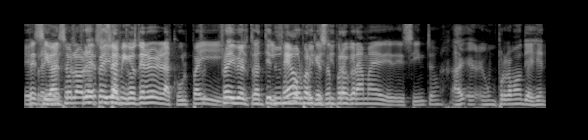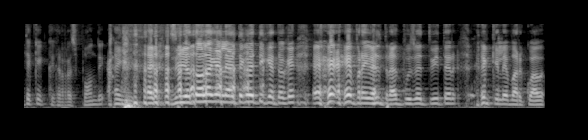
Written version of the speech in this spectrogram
Eh, Pues Iván Bel- solo habla de sus amigos de la culpa y. Freddy Beltrán tiene un humor muy porque es un programa distinto. Hay eh, un programa donde hay gente que, que responde. Ay, ay, sí, yo toda la, gente me etiquetó que eh, Freddy Beltrán puso en Twitter que le marcó a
